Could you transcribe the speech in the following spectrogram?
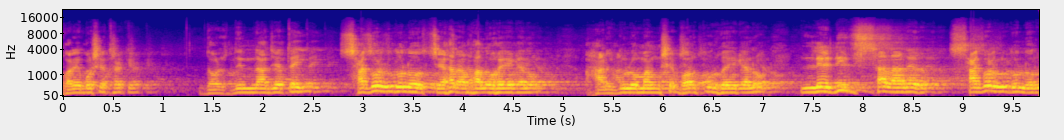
ঘরে বসে থাকে। দশ দিন না যেতেই ছাগলগুলো চেহারা ভালো হয়ে গেল, হাড়গুলো মাংসে ভরপুর হয়ে গেল লেডিজ সালানের ছাগলগুলোর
